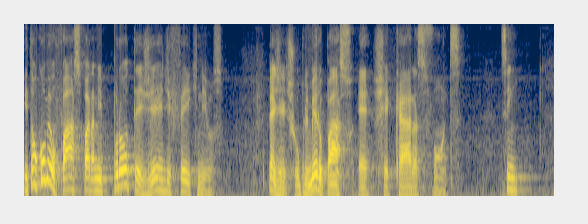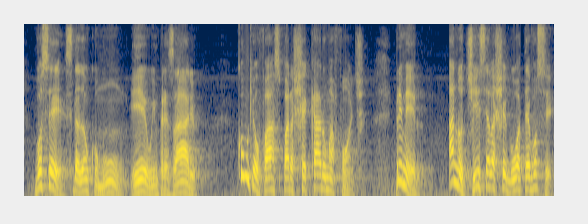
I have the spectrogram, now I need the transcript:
Então, como eu faço para me proteger de fake news? Bem, gente, o primeiro passo é checar as fontes. Sim. Você, cidadão comum, eu, empresário, como que eu faço para checar uma fonte? Primeiro, a notícia ela chegou até você.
